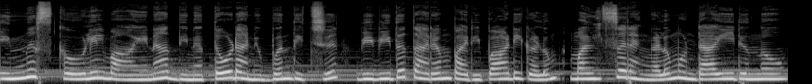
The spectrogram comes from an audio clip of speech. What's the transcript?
ഇന്ന് സ്കൂളിൽ വായനാ ദിനത്തോടനുബന്ധിച്ച് വിവിധ തരം പരിപാടികളും മത്സരങ്ങളും ഉണ്ടായിരുന്നു.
